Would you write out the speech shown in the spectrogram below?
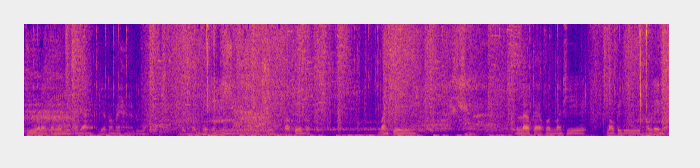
คิวอะไรก็ไม่มีสักอย่างอะเดี๋ยวต้องไปหาดูอะผมเห็นว่ามีก็คือแบบบางทีมันแล้วแต่คนบางทีเราไปดูเขาเล่นอะ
